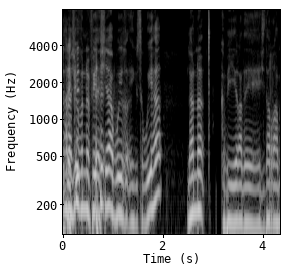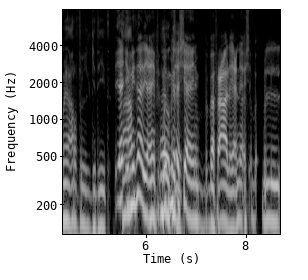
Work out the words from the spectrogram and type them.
أنا أشوف؟ إنه في أشياء أبوي يسويها لأنه كبير هذا إيش درى ما يعرف الجديد يعني؟ مثال يعني أيوة مش كذا. أشياء يعني بأفعاله يعني أش... ب- بال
